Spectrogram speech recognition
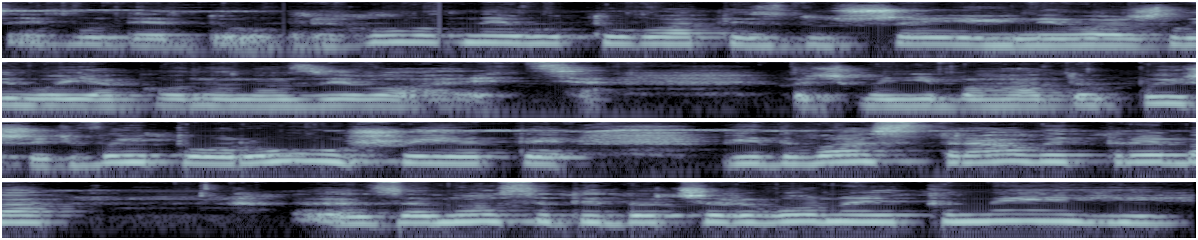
Все буде добре. Головне готувати з душею і неважливо, як воно називається. Хоч мені багато пишуть, ви порушуєте, від вас страви треба е, заносити до червоної книги.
